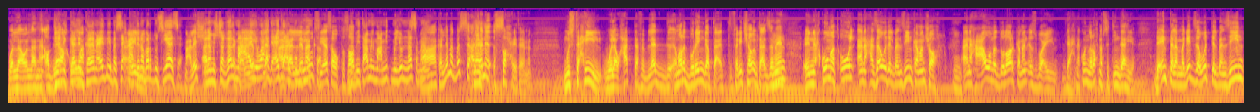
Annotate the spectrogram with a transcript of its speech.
ولا ولا هنقضيها لا نتكلم؟ كلام علمي بس إحنا علمي. عندنا برضو سياسة. معلش. أنا مش شغال مع أي واحد قاعد على أكلمك الكمبيوتر. سياسة ده واقتصاد. بيتعامل مع 100 مليون ناس معاه هكلمك بس عشان الصح يتعمل مستحيل ولو حتى في بلاد إمارة بورينجا بتاعت فريد شوقي بتاعت زمان إن حكومة تقول أنا هزود البنزين كمان شهر أنا هعوم الدولار كمان أسبوعين. ده إحنا كنا رحنا في 60 داهية. ده أنت لما جيت زودت البنزين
